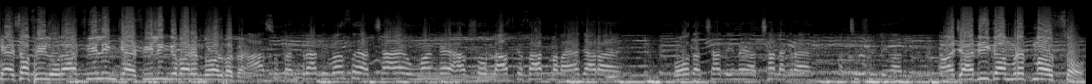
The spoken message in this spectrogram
कैसा फील हो रहा है? फीलिंग क्या है? फीलिंग के बारे में थोड़ा बताएँ। आज स्वतंत्रता दिवस है अच्छा है उमंग है हर्षोल्लास के साथ मनाया जा रहा है। बहुत अच्छा दिन है अच्छा लग रहा है अच्छी फीलिंग आ रही है। आज़ादी का अमृत महोत्सव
